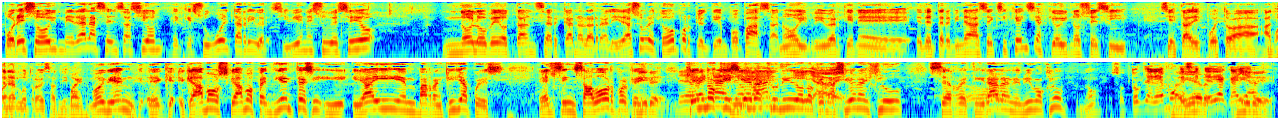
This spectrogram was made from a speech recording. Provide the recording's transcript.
Por eso hoy me da la sensación de que su vuelta a River, si bien es su deseo, no lo veo tan cercano a la realidad, sobre todo porque el tiempo pasa, ¿no? Y River tiene eh, determinadas exigencias que hoy no sé si, si está dispuesto a, a tenerlo otra vez a. Bueno, muy bien, eh, que- quedamos, quedamos pendientes y, y ahí en Barranquilla, pues, el sinsabor, porque Mire. ¿quién no quisiera que un ídolo que nació en el club se retirara en el mismo club, ¿no? Nosotros queremos que se quede acá ya. mire,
